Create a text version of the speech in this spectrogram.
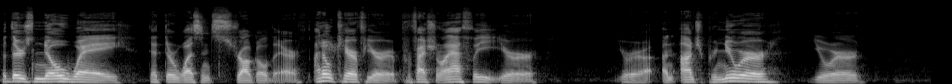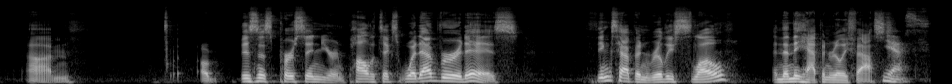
But there's no way that there wasn't struggle there. I don't care if you're a professional athlete, you're you're an entrepreneur, you're um, a business person, you're in politics, whatever it is, things happen really slow and then they happen really fast. Yes.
